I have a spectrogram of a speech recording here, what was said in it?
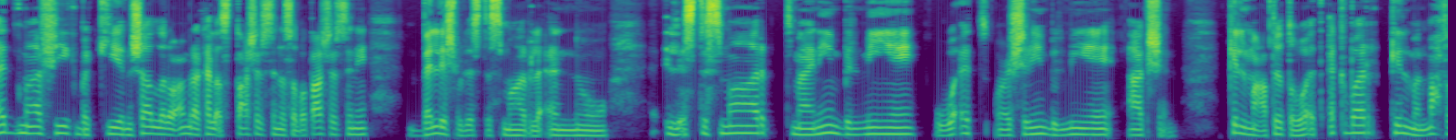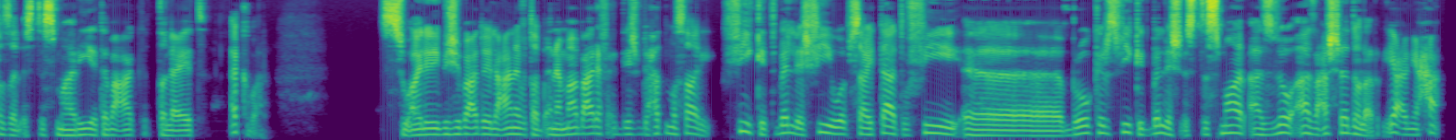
قد ما فيك بكير. إن شاء الله لو عمرك هلأ 16 سنة 17 سنة بلش بالاستثمار. لأنه الاستثمار 80% وقت و20% اكشن كل ما أعطيته وقت أكبر كل ما المحفظة الاستثمارية تبعك طلعت أكبر. السؤال اللي بيجي بعده العانف طب أنا ما بعرف قديش بدي أحط مصاري. فيك تبلش في website ات وفي brokers فيك تبلش استثمار as low as 10 دولار. يعني حق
